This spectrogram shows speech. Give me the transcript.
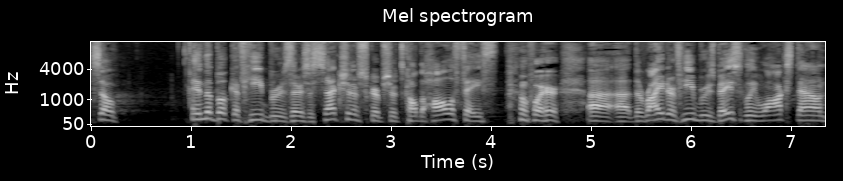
So, in the book of Hebrews, there's a section of scripture, it's called the Hall of Faith, where uh, uh, the writer of Hebrews basically walks down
